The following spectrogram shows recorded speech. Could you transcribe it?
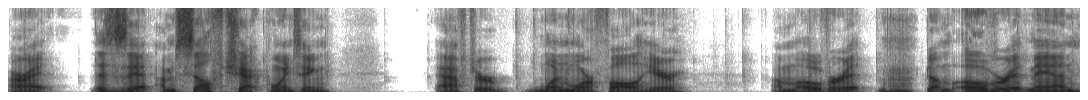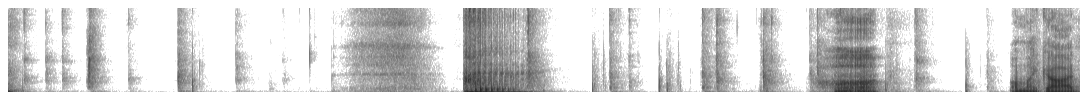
All right. This is it. I'm self checkpointing after one more fall here. I'm over it. I'm over it, man. oh my god.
